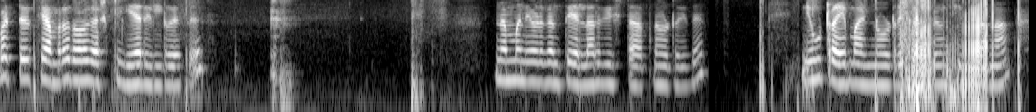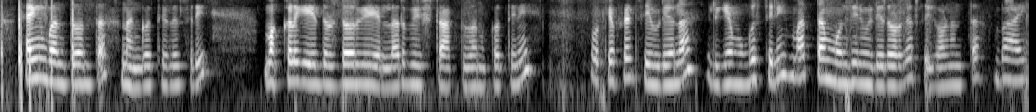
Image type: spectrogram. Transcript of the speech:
ಬಟ್ ಕ್ಯಾಮ್ರಾದೊಳಗೆ ಅಷ್ಟು ಕ್ಲಿಯರ್ ಇಲ್ಲರಿ ಅದು. ನಮ್ಮ ಮನೆಯೊಳಗಂತೂ ಎಲ್ಲರಿಗೂ ಇಷ್ಟ ಆಯ್ತು ನೋಡ್ರಿ ಇದು. ನೀವು ಟ್ರೈ ಮಾಡಿ ನೋಡ್ರಿ ಕರ್ಬೇವಿನ ಚಿತ್ರಾನ್ನ. ಹೆಂಗೆ ಬಂತು ಅಂತ ನನಗೂ ತಿಳಿಸ್ರಿ. ಮಕ್ಕಳಿಗೆ, ದೊಡ್ಡವ್ರಿಗೆ ಎಲ್ಲರಿಗೂ ಇಷ್ಟ ಆಗ್ತದೆ ಅನ್ಕೋತೀನಿ. ಓಕೆ ಫ್ರೆಂಡ್ಸ್ ಈ ವಿಡಿಯೋನ ಇಲ್ಲಿಗೆ ಮುಗಿಸ್ತೀನಿ. ಮತ್ತು ಮುಂದಿನ ವಿಡಿಯೋದೊಳಗೆ ಸಿಗೋಣ ಅಂತ ಬಾಯ್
